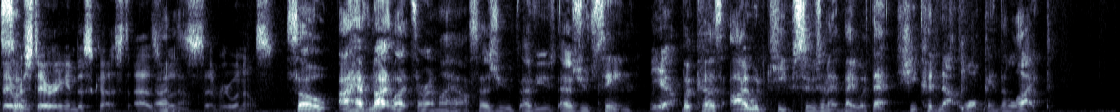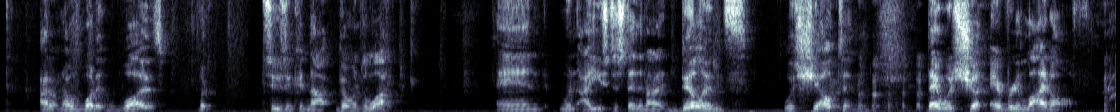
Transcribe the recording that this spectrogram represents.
They So- were staring in disgust, as I know. was everyone else. so I have nightlights around my house, as you've as you as you've seen, yeah. because I would keep Susan at bay with that. She could not walk in the light. I don't know what it was, but Susan could not go into light. And when I used to stay the night at Dylan's with Shelton, they would shut every light off.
